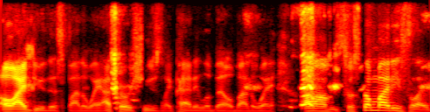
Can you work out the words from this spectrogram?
Oh, I do this by the way. I throw shoes like Patti LaBelle, by the way. Um, so somebody's like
